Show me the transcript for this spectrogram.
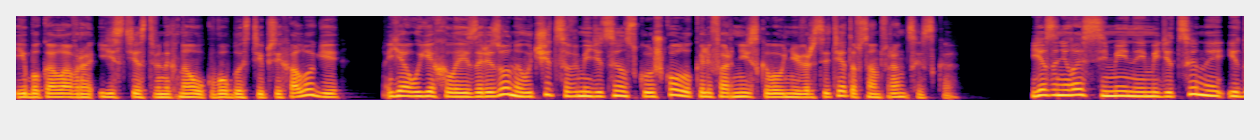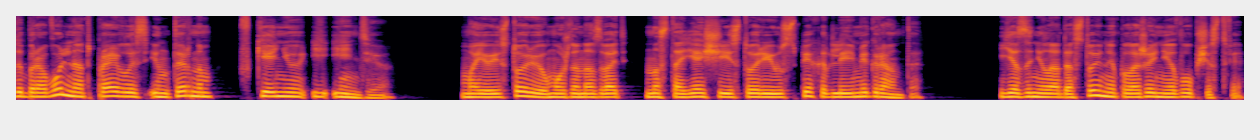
и бакалавра естественных наук в области психологии, я уехала из Аризоны учиться в медицинскую школу Калифорнийского университета в Сан-Франциско. Я занялась семейной медициной и добровольно отправилась интерном в Кению и Индию. Мою историю можно назвать настоящей историей успеха для иммигранта. Я заняла достойное положение в обществе.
